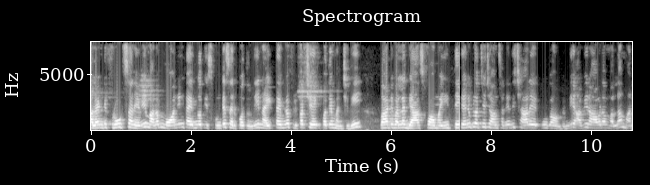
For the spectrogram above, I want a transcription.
అలాంటి ఫ్రూట్స్ అనేవి మనం మార్నింగ్ టైంలో తీసుకుంటే సరిపోతుంది. నైట్ టైంలో ప్రిఫర్ చేయకపోతే మంచిది. వాటి వల్ల గ్యాస్ ఫామ్ అయ్యి తెనుపులు వచ్చే ఛాన్స్ అనేది చాలా ఎక్కువగా ఉంటుంది. అవి రావడం వల్ల మన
